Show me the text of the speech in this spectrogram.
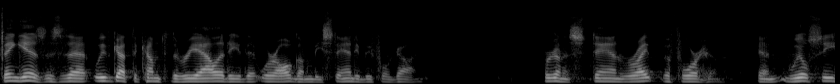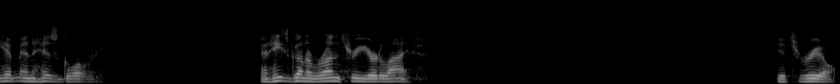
Thing is, is that we've got to come to the reality that we're all going to be standing before God. We're going to stand right before Him, and we'll see Him in His glory. And He's going to run through your life. It's real.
